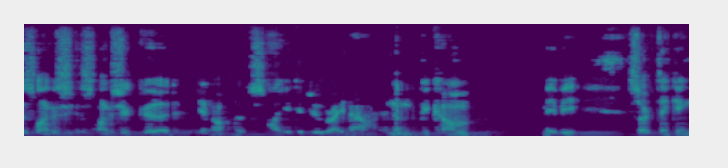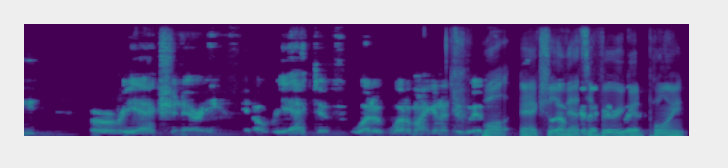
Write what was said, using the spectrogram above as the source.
as long as as long as you're good, you know, that's all you could do right now, and then become maybe start thinking reactionary, you know, reactive. What what am I going to do if? Well, actually, that's a very good point.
